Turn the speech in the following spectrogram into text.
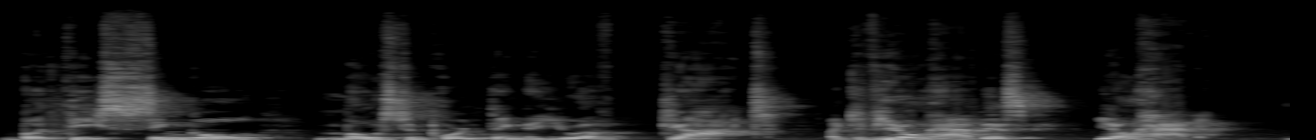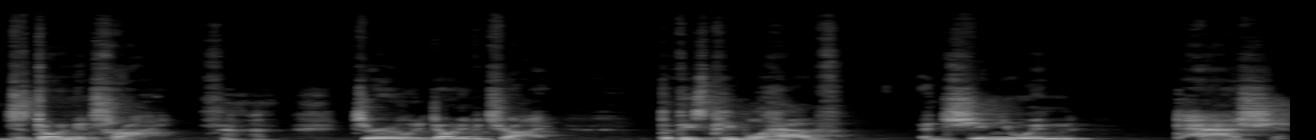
But the single most important thing that you have got, like if you don't have this, you don't have it. Just don't even try. Truly, don't even try. But these people have a genuine passion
